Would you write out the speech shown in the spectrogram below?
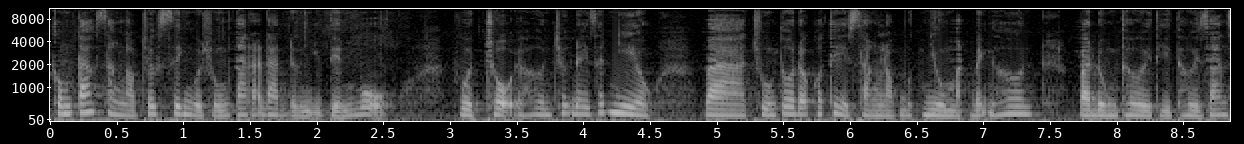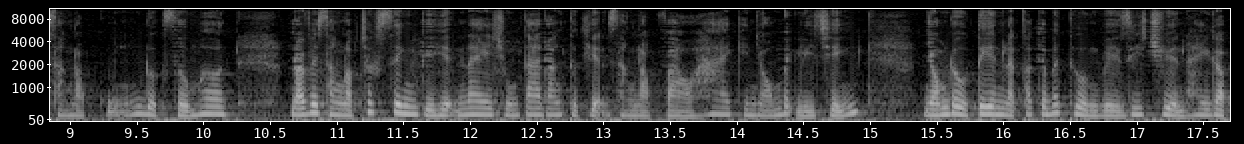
công tác sàng lọc trước sinh của chúng ta đã đạt được những tiến bộ vượt trội hơn trước đây rất nhiều và chúng tôi đã có thể sàng lọc được nhiều mặt bệnh hơn và đồng thời thì thời gian sàng lọc cũng được sớm hơn. Nói về sàng lọc trước sinh thì hiện nay chúng ta đang thực hiện sàng lọc vào hai cái nhóm bệnh lý chính. Nhóm đầu tiên là các cái bất thường về di truyền hay gặp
